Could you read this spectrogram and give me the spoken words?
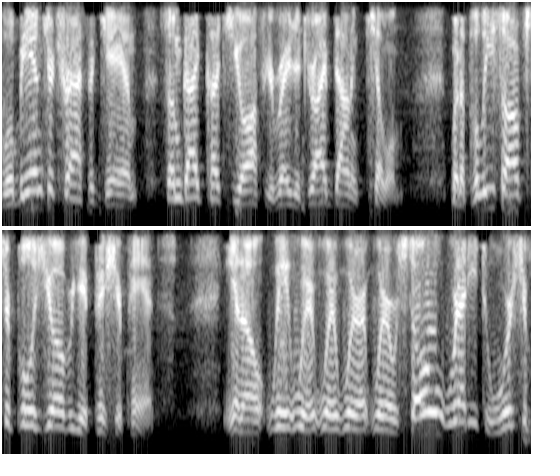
we'll be into traffic jam. Some guy cuts you off. You're ready to drive down and kill him. But a police officer pulls you over. You piss your pants. You know, we, we're we're we're we're so ready to worship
